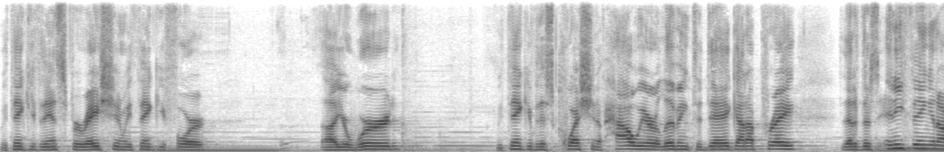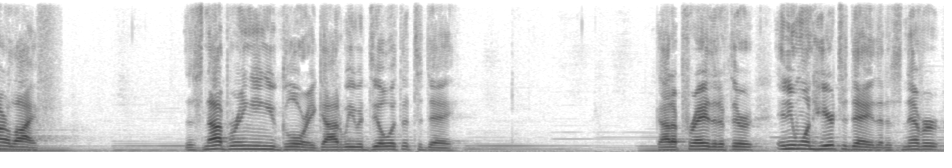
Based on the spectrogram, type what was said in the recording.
We thank you for the inspiration. We thank you for uh, your word. We thank you for this question of how we are living today. God, I pray that if there's anything in our life that's not bringing you glory, God, we would deal with it today. God, I pray that if there anyone here today that has never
